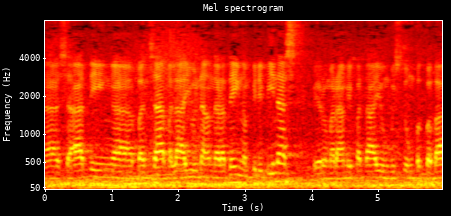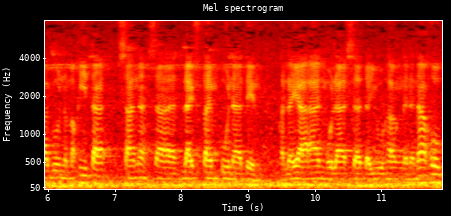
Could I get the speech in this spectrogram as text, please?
ah, sa ating ah, bansa. Malayo na ang narating ng Pilipinas, pero marami pa tayong gustong pagbabago na makita sana sa lifetime po natin. Kalayaan mula sa dayuhang nananakop,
